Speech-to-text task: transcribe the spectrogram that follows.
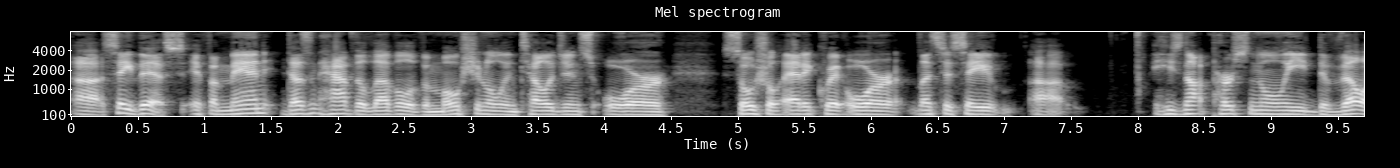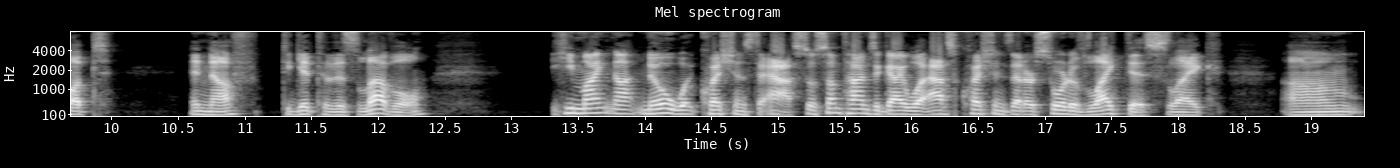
uh, say this if a man doesn't have the level of emotional intelligence or social etiquette, or let's just say uh, he's not personally developed enough to get to this level, he might not know what questions to ask. So sometimes a guy will ask questions that are sort of like this, like, um,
